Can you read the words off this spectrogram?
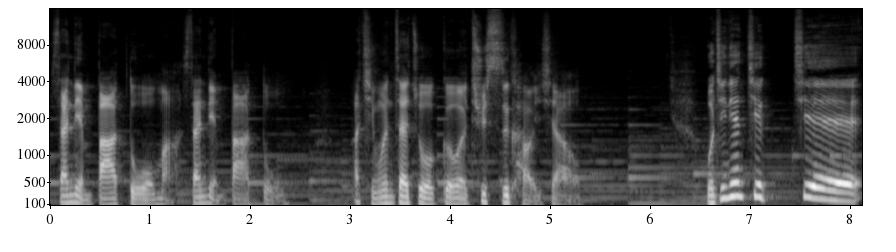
三点八多嘛，三点八多啊？请问在座各位去思考一下哦，我今天借。借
